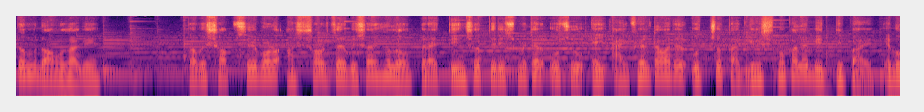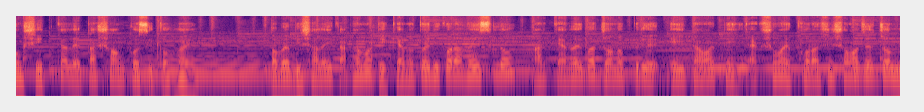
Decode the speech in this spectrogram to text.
টন রং লাগে। তবে সবচেয়ে বড় আশ্চর্যের বিষয় হলো, প্রায় তিনশো মিটার উঁচু এই আইফেল টাওয়ারের উচ্চতা গ্রীষ্মকালে বৃদ্ধি পায় এবং শীতকালে তা সংকুচিত হয়। তবে বিশাল এই কাঠামোটি কেন তৈরি করা হয়েছিল, আর কেনই বা জনপ্রিয় এই টাওয়ারটি একসময় ফরাসি সমাজের জন্য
